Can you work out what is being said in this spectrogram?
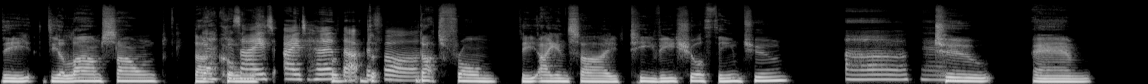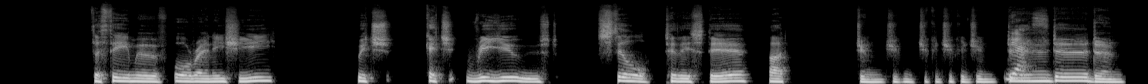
the the alarm sound that yeah, comes. because I'd I'd heard that th- before. That's from the Ironside TV show theme tune oh, okay. to um, the theme of O-Ren Ishii, which gets reused still to this day. That Yes. dun, dun, dun.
